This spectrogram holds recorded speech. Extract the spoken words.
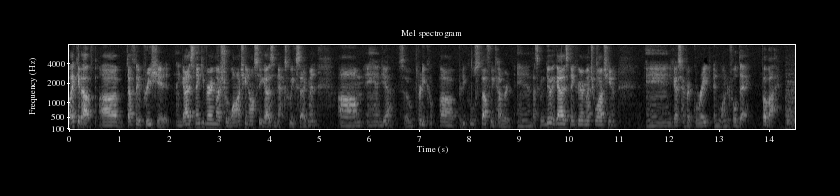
like it up. Uh, definitely appreciate it. And guys, thank you very much for watching. I'll see you guys in next week's segment. Um, and yeah, so pretty uh, pretty cool stuff we covered. And that's going to do it, guys. Thank you very much for watching. And you guys have a great and wonderful day. Bye-bye.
